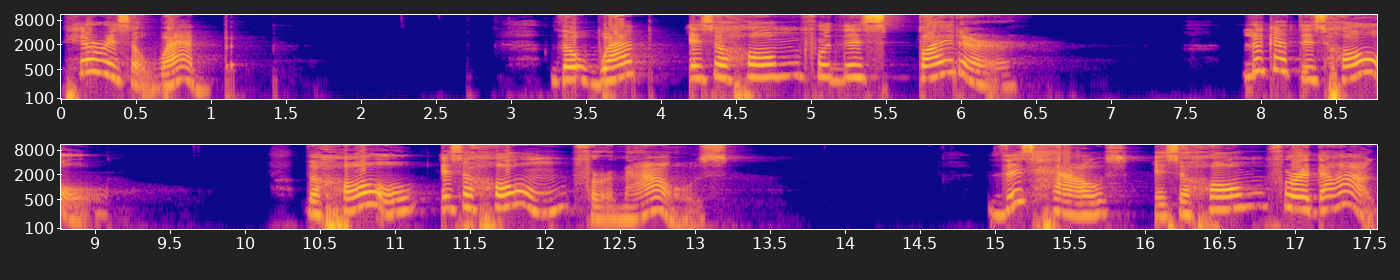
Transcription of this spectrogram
Here is a web. The web is a home for this spider. Look at this hole. The hole is a home for a mouse. This house is a home for a dog.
